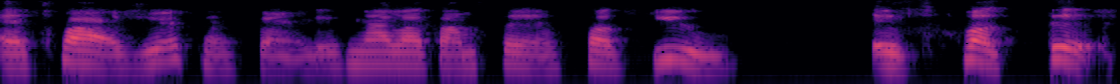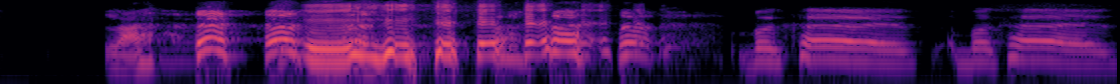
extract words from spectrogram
as far as you're concerned. It's not like I'm saying fuck you. It's fuck this. Like because because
